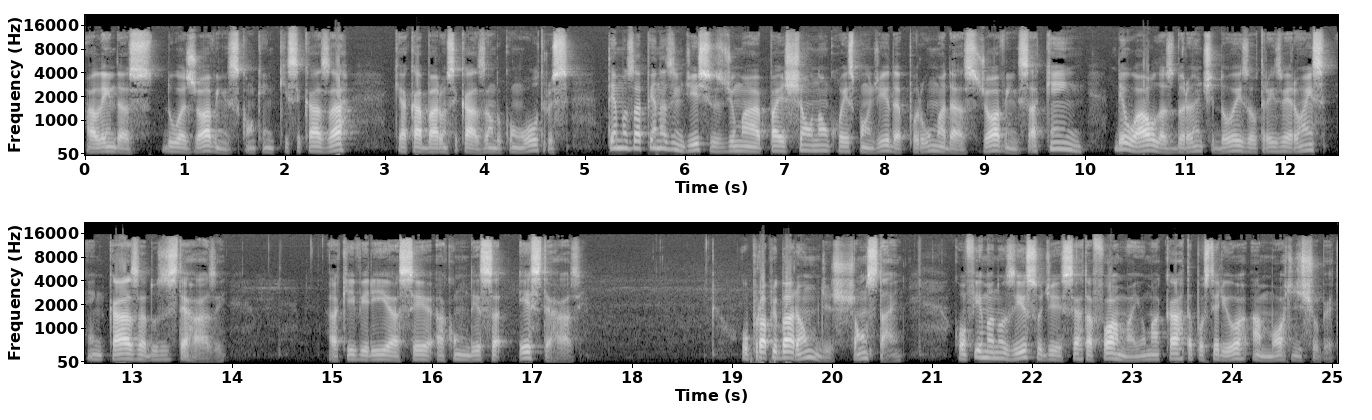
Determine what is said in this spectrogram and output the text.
Além das duas jovens com quem quis se casar, que acabaram se casando com outros, temos apenas indícios de uma paixão não correspondida por uma das jovens a quem deu aulas durante dois ou três verões em casa dos Esterhazy. Aqui viria a ser a condessa Esterhazy. O próprio barão de Schonstein confirma-nos isso de certa forma em uma carta posterior à morte de Schubert.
